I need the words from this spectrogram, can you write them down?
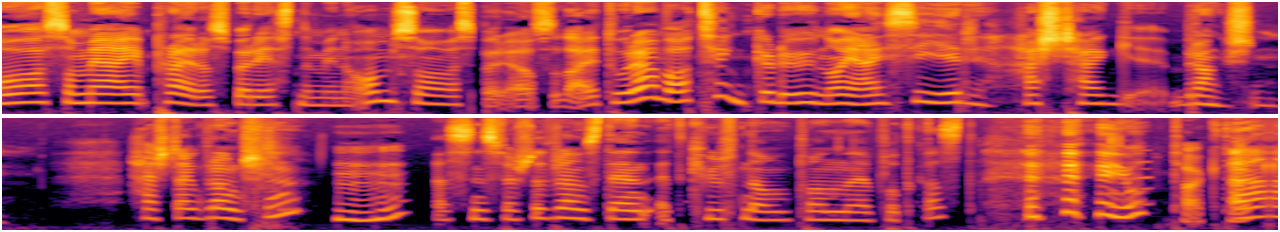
Og som jeg pleier å spørre gjestene mine om, så spør jeg også deg, Tora. Hva tenker du når jeg sier hashtag bransjen? Hashtag bransjen. Mhm. Jeg syns først og fremst det er et kult navn på en podkast. jo, takk, takk. Ja,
